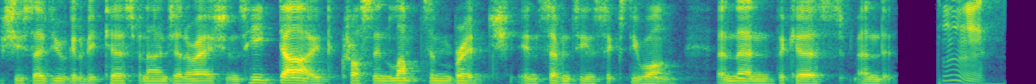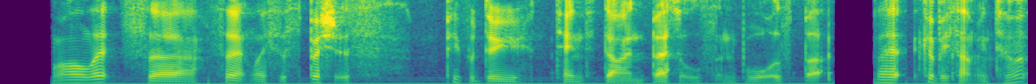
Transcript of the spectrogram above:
she said you were going to be cursed for nine generations. He died crossing Lambton Bridge in 1761, and then the curse ended. Hmm. Well, that's uh, certainly suspicious. People do tend to die in battles and wars, but there could be something to it.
